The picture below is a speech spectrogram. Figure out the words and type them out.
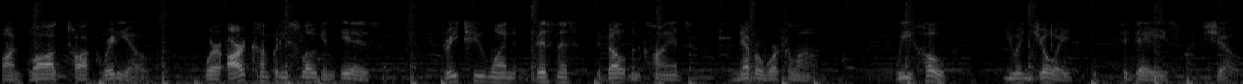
on Blog Talk Radio, where our company slogan is 321 Business Development Clients Never Work Alone. We hope you enjoyed today's show.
